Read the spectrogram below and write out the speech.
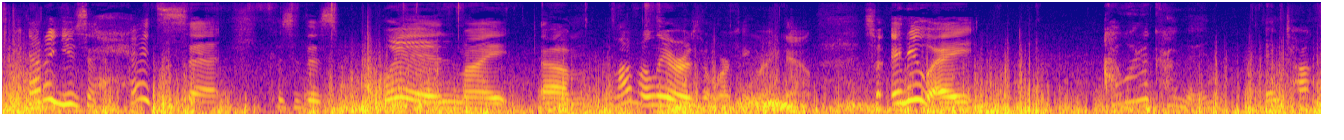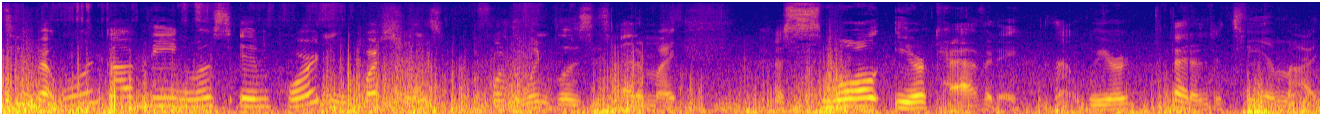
I gotta use a headset because of this wind. My um, lavalier isn't working right now. So, anyway, I want to come in and talk to you about one of the most important questions before the wind blows this out of my a small ear cavity. Isn't that weird? Put that under TMI.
